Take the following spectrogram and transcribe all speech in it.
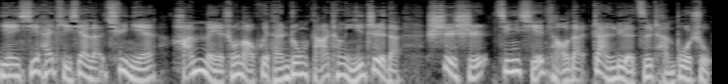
演习还体现了去年韩美首脑会谈中达成一致的事实经协调的战略资产部署。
